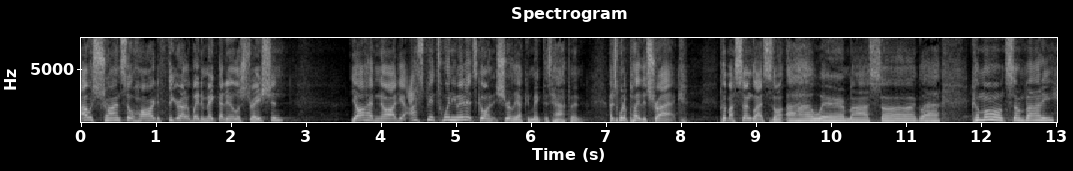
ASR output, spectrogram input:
I was trying so hard to figure out a way to make that illustration. Y'all have no idea. I spent 20 minutes going, Surely I can make this happen. I just want to play the track put my sunglasses on. I wear my sunglasses. Come on, somebody.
